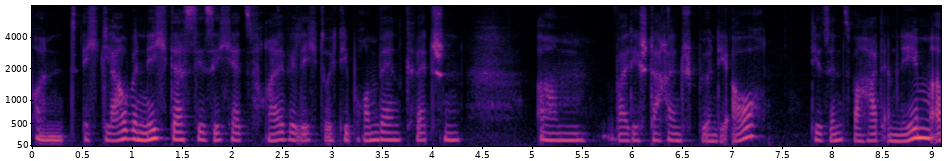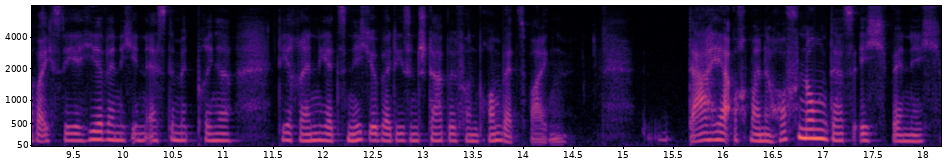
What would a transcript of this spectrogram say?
Und ich glaube nicht, dass sie sich jetzt freiwillig durch die Brombeeren quetschen, ähm, weil die Stacheln spüren die auch. Die sind zwar hart im Nehmen, aber ich sehe hier, wenn ich ihnen Äste mitbringe, die rennen jetzt nicht über diesen Stapel von Brombeerzweigen. Daher auch meine Hoffnung, dass ich, wenn ich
